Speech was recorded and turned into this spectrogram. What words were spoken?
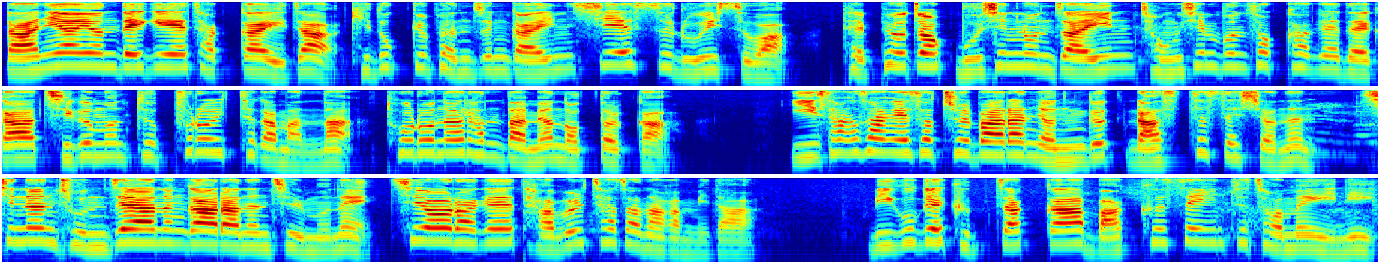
나니아 연대기의 작가이자 기독교 변증가인 C.S. 루이스와 대표적 무신론자인 정신분석학의 대가 지그문트 프로이트가 만나 토론을 한다면 어떨까? 이 상상에서 출발한 연극 라스트 세션은 신은 존재하는가라는 질문에 치열하게 답을 찾아 나갑니다. 미국의 극작가 마크 세인트 저메인이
